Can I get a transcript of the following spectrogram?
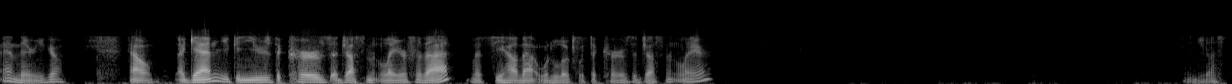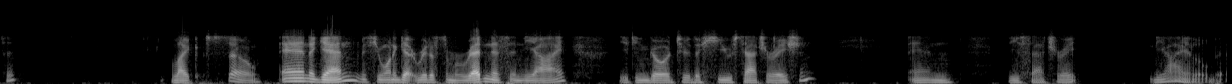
And there you go. Now, again, you can use the curves adjustment layer for that. Let's see how that would look with the curves adjustment layer. Adjust it like so. And again, if you want to get rid of some redness in the eye, you can go to the hue saturation and desaturate the eye a little bit.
